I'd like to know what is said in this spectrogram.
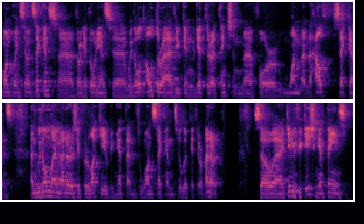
1.7 seconds. Uh, target audience uh, with auto ad you can get their attention uh, for one and a half seconds. And with online banners if you're lucky you can get them to one second to look at your banner. So uh, gamification campaigns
